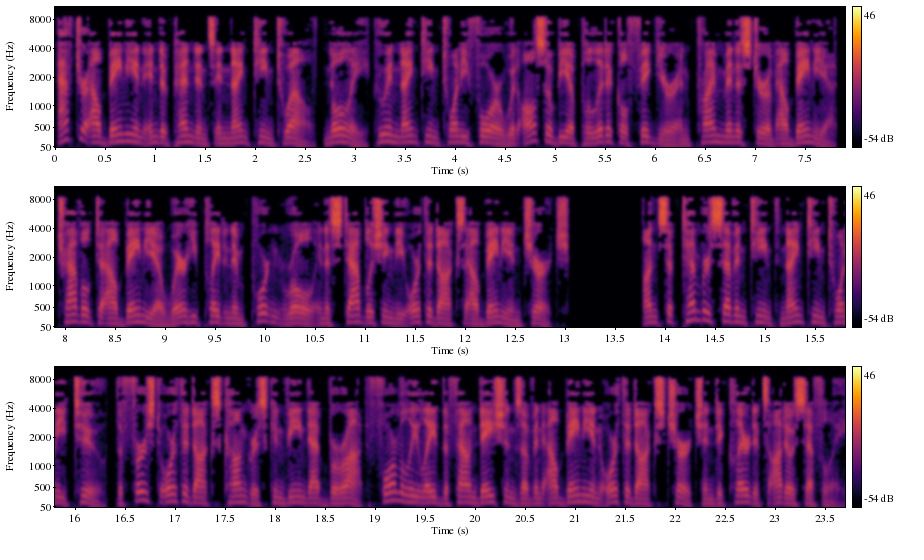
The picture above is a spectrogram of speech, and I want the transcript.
After Albanian independence in 1912, Noli who in 1924 would also be a political figure and Prime Minister of Albania, travelled to Albania where he played an important role in establishing the Orthodox Albanian Church. On September 17, 1922, the First Orthodox Congress convened at Berat formally laid the foundations of an Albanian Orthodox Church and declared its autocephaly.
